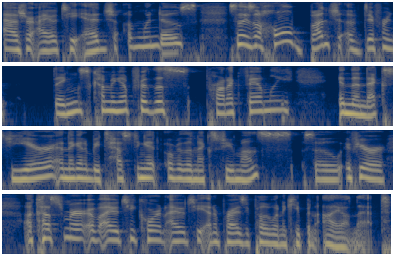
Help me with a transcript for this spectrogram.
Azure IoT Edge on Windows. So there's a whole bunch of different things coming up for this product family in the next year, and they're going to be testing it over the next few months. So if you're a customer of IoT Core and IoT Enterprise, you probably want to keep an eye on that.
